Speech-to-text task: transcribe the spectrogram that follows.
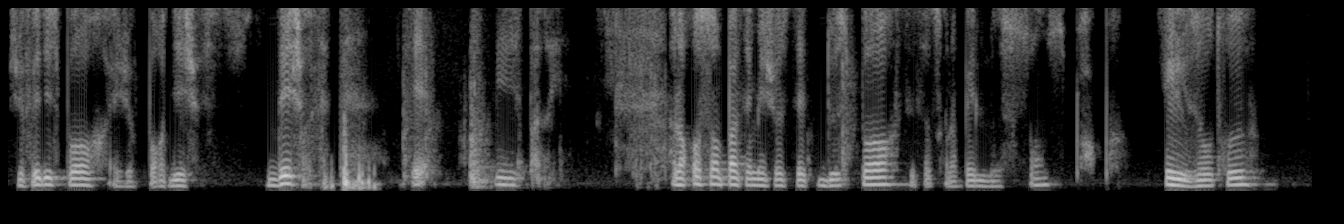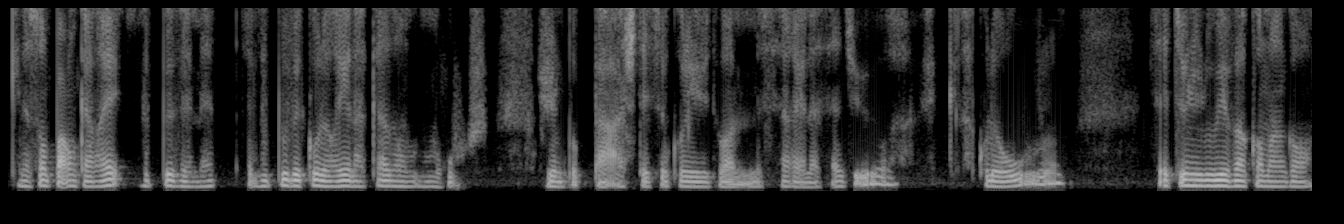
je, fais du sport et je porte des, des chaussettes. Et ils disparaissent. Alors, où sont passées mes chaussettes de sport? C'est ça ce qu'on appelle le sens propre. Et les autres qui ne sont pas encadrés, vous pouvez mettre vous pouvez colorer la case en rouge. Je ne peux pas acheter ce collier, je dois me serrer la ceinture avec la couleur rouge. Cette tenue lui va comme un gant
